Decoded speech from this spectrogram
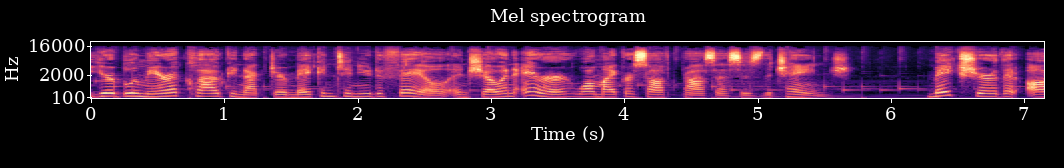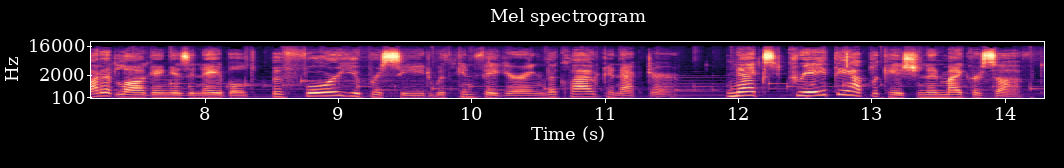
Your Blumira Cloud Connector may continue to fail and show an error while Microsoft processes the change. Make sure that audit logging is enabled before you proceed with configuring the Cloud Connector. Next, create the application in Microsoft.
